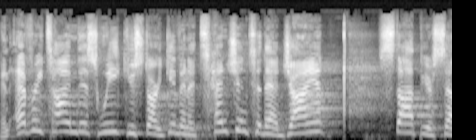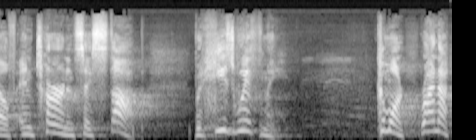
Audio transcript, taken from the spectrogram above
And every time this week you start giving attention to that giant, stop yourself and turn and say, Stop. But He's with me. Come on, right now,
